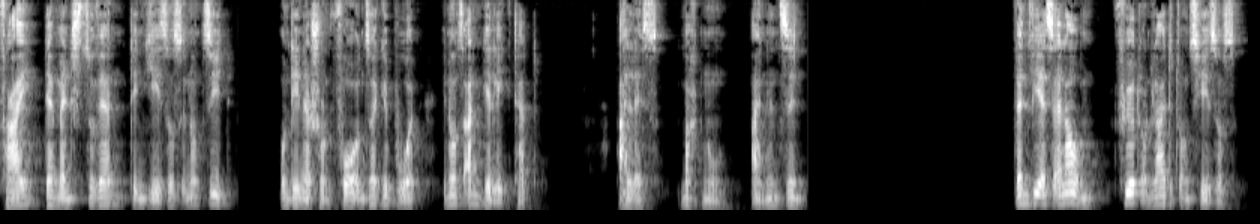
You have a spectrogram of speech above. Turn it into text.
frei der Mensch zu werden, den Jesus in uns sieht und den er schon vor unserer Geburt in uns angelegt hat. Alles macht nun einen Sinn. Wenn wir es erlauben, führt und leitet uns Jesus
